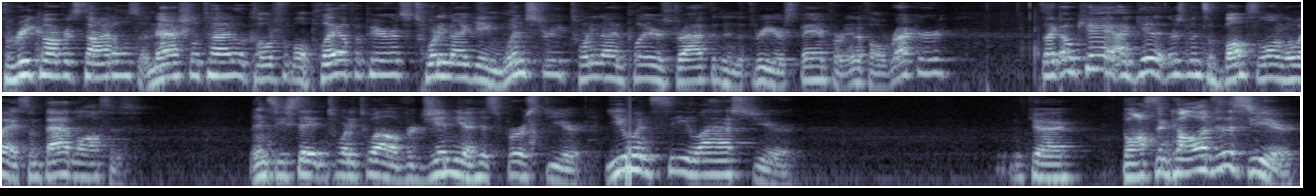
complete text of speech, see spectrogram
Three conference titles, a national title, a college football playoff appearance, 29 game win streak, 29 players drafted in a three year span for an NFL record. It's like, okay, I get it. There's been some bumps along the way, some bad losses. NC State in 2012, Virginia his first year, UNC last year. Okay. Boston College this year.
